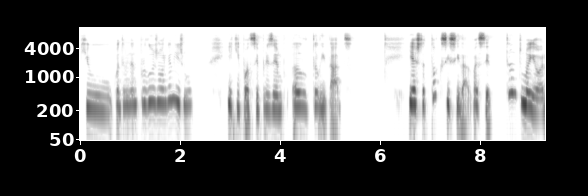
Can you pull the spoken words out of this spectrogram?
que o contaminante produz no organismo. E aqui pode ser, por exemplo, a letalidade. E esta toxicidade vai ser tanto maior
